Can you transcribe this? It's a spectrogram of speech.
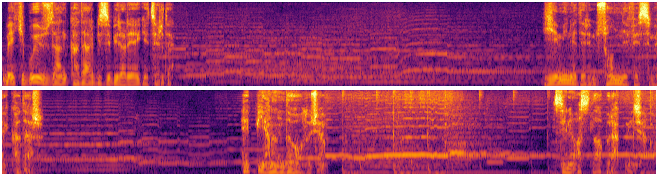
Belki bu yüzden kader bizi bir araya getirdi. Yemin ederim son nefesime kadar hep yanında olacağım. Seni asla bırakmayacağım.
